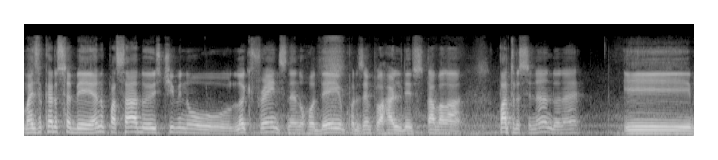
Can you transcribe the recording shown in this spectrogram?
Mas eu quero saber, ano passado eu estive no Lucky Friends, né, no rodeio, por exemplo, a Harley Davidson estava lá patrocinando, né? E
